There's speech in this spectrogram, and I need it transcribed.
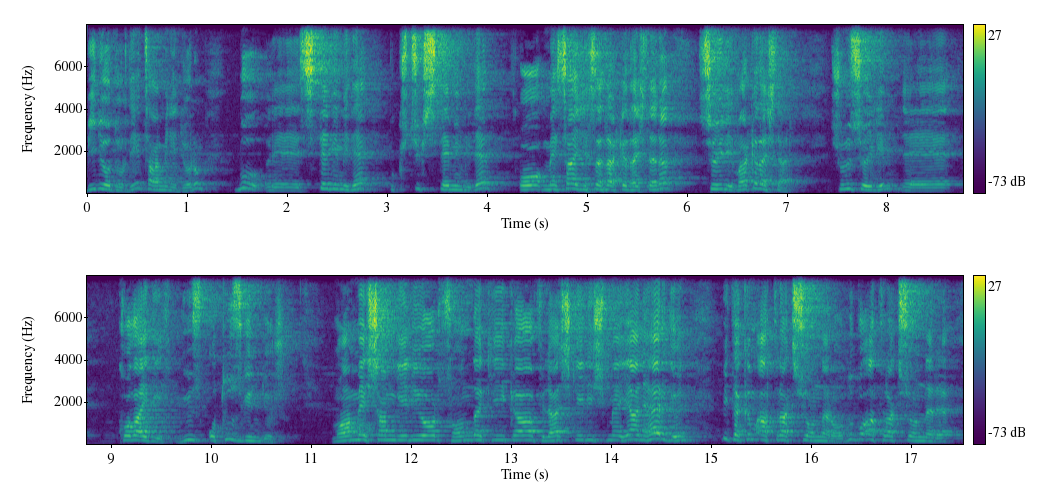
biliyordur diye tahmin ediyorum. Bu e, sistemimi de, bu küçük sistemimi de o mesaj yazan arkadaşlara söyleyeyim. Arkadaşlar şunu söyleyeyim, e, kolay değil. 130 gündür Muhammed Şam geliyor, son dakika, flash gelişme yani her gün bir takım atraksiyonlar oldu. Bu atraksiyonları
